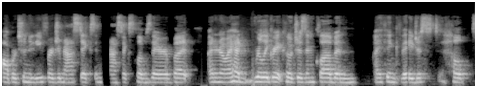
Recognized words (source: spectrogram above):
opportunity for gymnastics and gymnastics clubs there. But I don't know, I had really great coaches in club and I think they just helped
